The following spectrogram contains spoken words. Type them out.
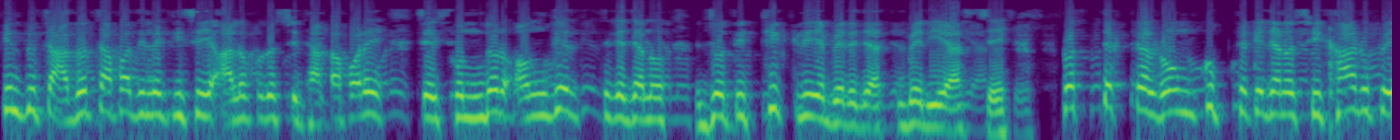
কিন্তু চাদর চাপা দিলে কি সেই আলো প্রদর্শী ঢাকা পড়ে? সেই সুন্দর অঙ্গের থেকে যেন জ্যোতি ঠিকরিয়ে বেড়ে বেরিয়ে আসছে। প্রত্যেকটা রোমকূপ থেকে যেন শিখা রূপে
